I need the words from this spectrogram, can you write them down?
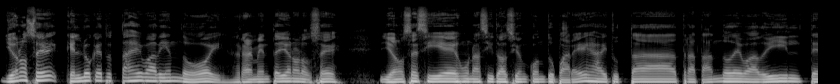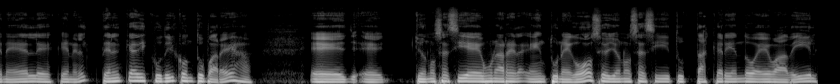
Yo no sé qué es lo que tú estás evadiendo hoy. Realmente yo no lo sé. Yo no sé si es una situación con tu pareja y tú estás tratando de evadir, tener, tener, tener que discutir con tu pareja. Eh, eh, yo no sé si es una en tu negocio, yo no sé si tú estás queriendo evadir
